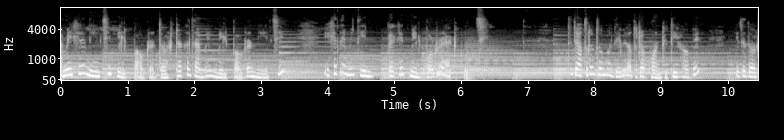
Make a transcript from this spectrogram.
আমি এখানে নিয়েছি মিল্ক পাউডার দশ টাকা দামের মিল্ক পাউডার নিয়েছি। এখানে আমি তিন প্যাকেট মিল্ক পাউডার অ্যাড করছি। তো যতটা তোমরা দেবে ততটা কোয়ান্টিটি হবে। এটা দশ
